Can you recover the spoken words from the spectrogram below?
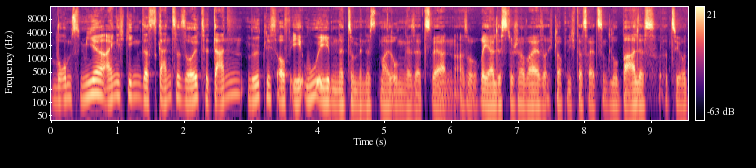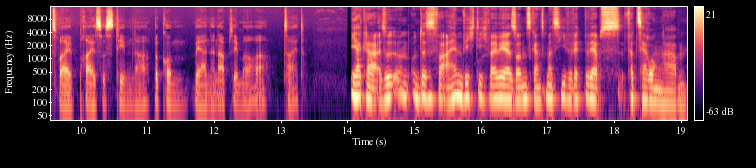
worum es mir eigentlich ging, das Ganze sollte dann möglichst auf EU-Ebene zumindest mal umgesetzt werden. Also realistischerweise. Ich glaube nicht, dass wir jetzt ein globales CO2-Preissystem da bekommen werden in absehbarer Zeit. Ja, klar. Also, und, und das ist vor allem wichtig, weil wir ja sonst ganz massive Wettbewerbsverzerrungen haben.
